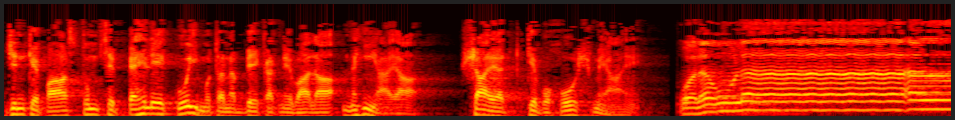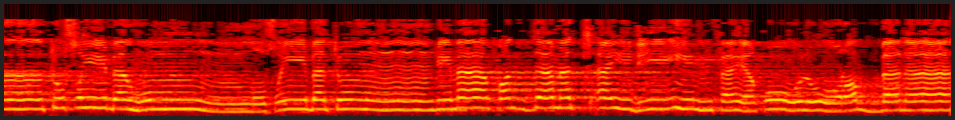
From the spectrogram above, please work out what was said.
جن کے پاس تم سے پہلے کوئی متنبع کرنے والا نہیں آیا۔ شاید کہ وہ ہوش میں آئیں۔ ولولا أن تصيبهم مصيبة بما قدمت أيديهم فيقولوا ربنا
